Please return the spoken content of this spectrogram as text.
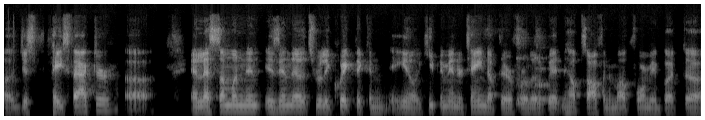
uh, just pace factor. Unless someone in, is in there that's really quick that can you know keep him entertained up there for a little bit and help soften him up for me. But uh,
